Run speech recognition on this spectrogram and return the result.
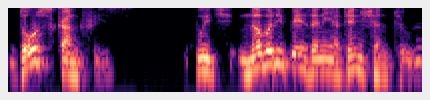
those countries which nobody pays any attention to.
